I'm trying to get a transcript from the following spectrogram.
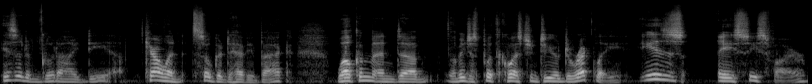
is it a good idea? Caroline, it's so good to have you back. Welcome, and uh, let me just put the question to you directly. Is a ceasefire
